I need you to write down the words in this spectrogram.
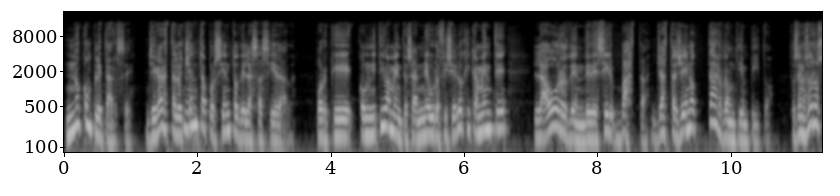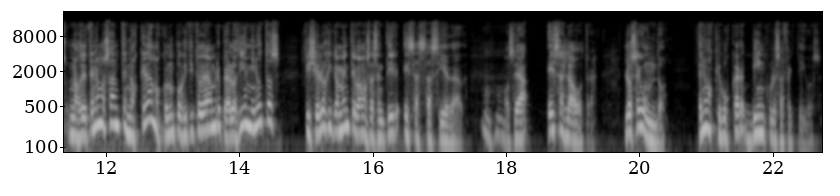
no completarse, llegar hasta el 80% de la saciedad. Porque cognitivamente, o sea, neurofisiológicamente, la orden de decir basta, ya está lleno, tarda un tiempito. Entonces nosotros nos detenemos antes, nos quedamos con un poquitito de hambre, pero a los 10 minutos fisiológicamente vamos a sentir esa saciedad. O sea, esa es la otra. Lo segundo, tenemos que buscar vínculos afectivos.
